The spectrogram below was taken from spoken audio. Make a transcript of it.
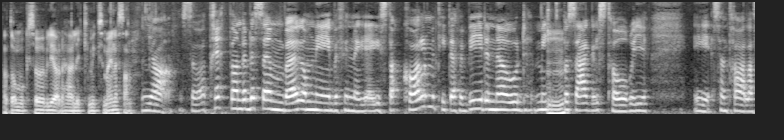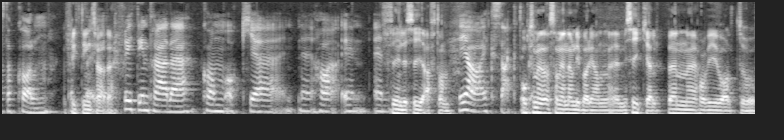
Att de också vill göra det här lika mycket som mig nästan. Ja, så 13 december om ni befinner er i Stockholm, titta förbi The Node, mitt Mm. på Sergels torg i centrala Stockholm. Fritt inträde. Fritt inträde. Kom och eh, ha en... en Fin Lucia-afton. Ja, exakt. Och som jag, som jag nämnde i början, eh, Musikhjälpen eh, har vi ju valt att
